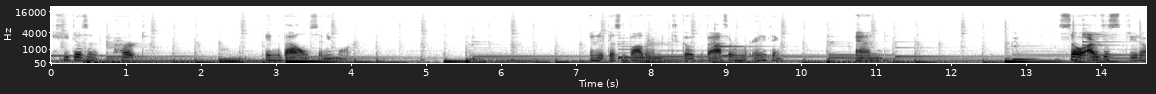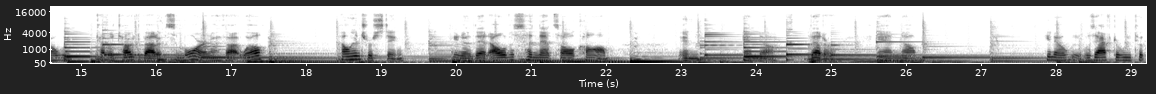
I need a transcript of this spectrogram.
he doesn't hurt in the bowels anymore. And it doesn't bother him to go to the bathroom or anything. And so I just, you know, we kind of talked about it some more, and I thought, well, how interesting, you know, that all of a sudden that's all calm and and uh, better. And um, you know, it was after we took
